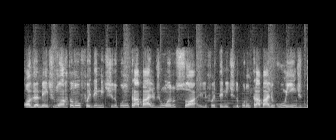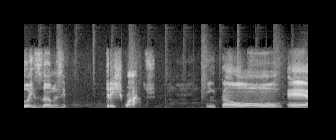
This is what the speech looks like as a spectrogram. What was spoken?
obviamente o Norton não foi demitido por um trabalho de um ano só. Ele foi demitido por um trabalho ruim de dois anos e três quartos. Então, é,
